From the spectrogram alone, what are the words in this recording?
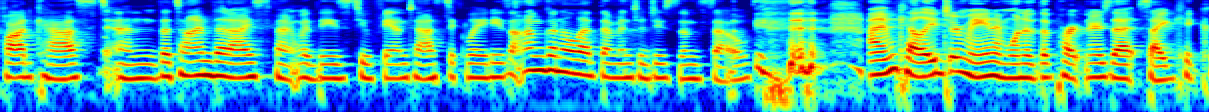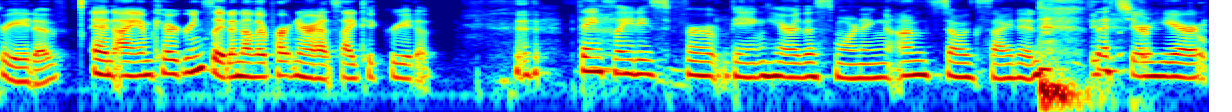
podcast and the time that I spent with these two fantastic ladies. I'm going to let them introduce themselves. I'm Kelly Germain. I'm one of the partners at Sidekick Creative. And I am Kara Greenslade, another partner at Sidekick Creative. Thanks, ladies, for being here this morning. I'm so excited that you're here.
